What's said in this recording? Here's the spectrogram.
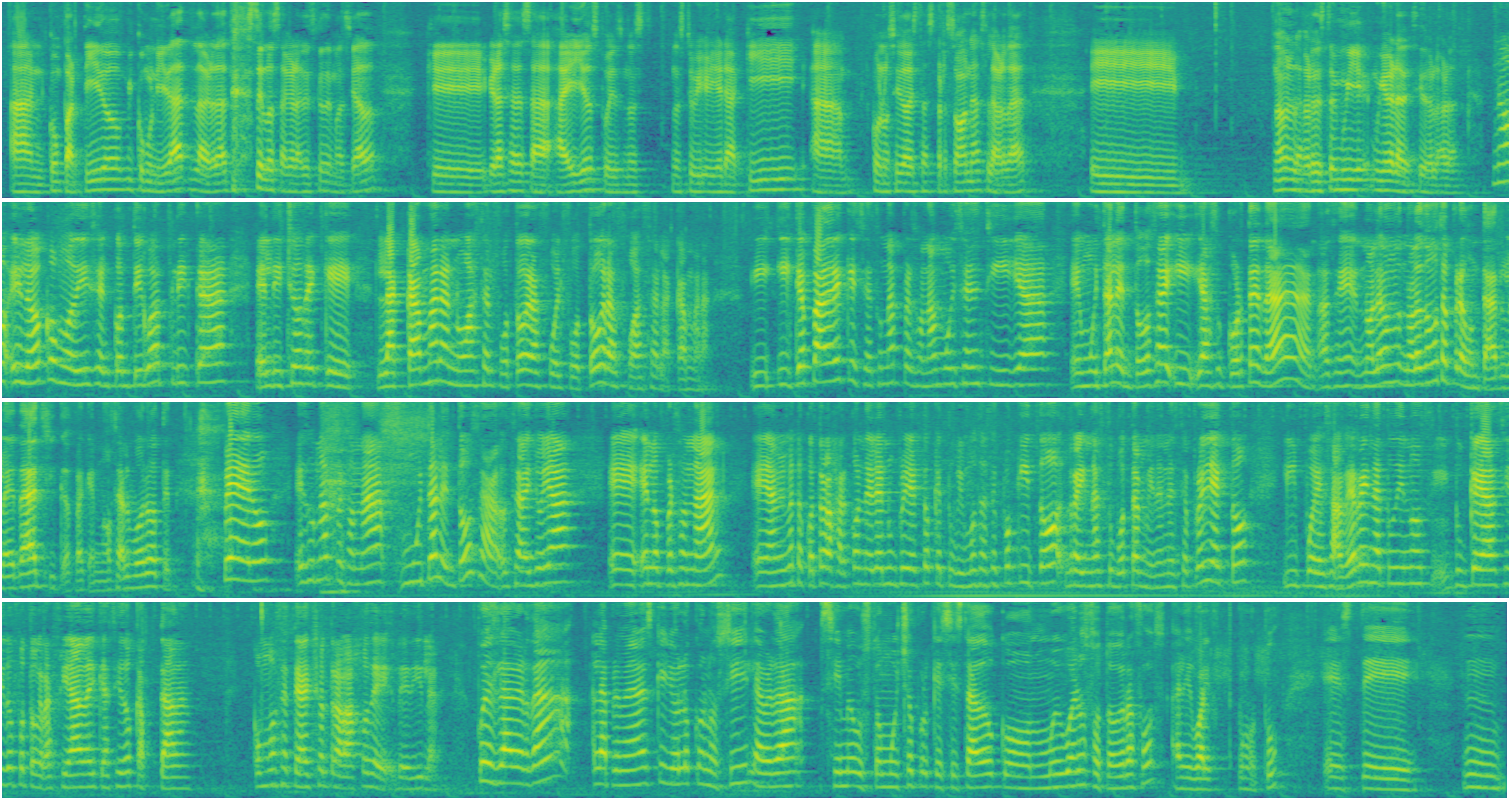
han compartido mi comunidad, la verdad se los agradezco demasiado, que gracias a, ellos pues no, no, estuviera aquí, uh, conocido a estas personas, la verdad, y no, la verdad estoy muy, muy agradecido, la verdad. No, y luego como dicen, contigo aplica el dicho de que la cámara no hace el fotógrafo, el fotógrafo hace la cámara. Y, qué padre que seas una persona muy sencilla, eh, muy talentosa y, a su corta edad. no, le vamos, no les vamos a preguntar la edad, chicas, para que no se alboroten. Pero es una persona muy talentosa. O sea, yo ya, eh, en lo personal, eh, a mí me tocó trabajar con él en un proyecto que tuvimos hace poquito. Reina estuvo también en este proyecto. Y pues, a ver, Reina, tú dinos, tú que has sido fotografiada y que has sido captada, ¿cómo se te ha hecho el trabajo de, de Dylan? Pues la verdad, la primera vez que yo lo conocí, la verdad sí me gustó mucho porque sí he estado con muy buenos fotógrafos, al igual como tú. Este, mm,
